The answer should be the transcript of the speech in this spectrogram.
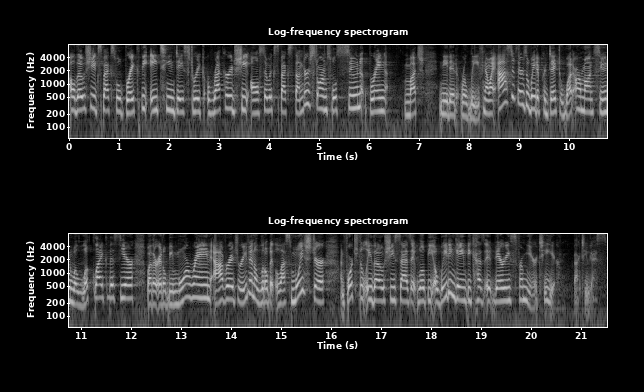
Although she expects will break the 18 day streak record, she also expects thunderstorms will soon bring much needed relief. Now, I asked if there's a way to predict what our monsoon will look like this year, whether it'll be more rain, average, or even a little bit less moisture. Unfortunately, though, she says it will be a waiting game because it varies from year to year. Back to you guys.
